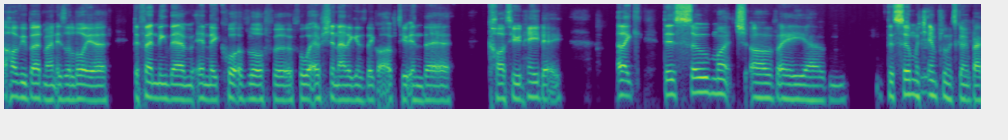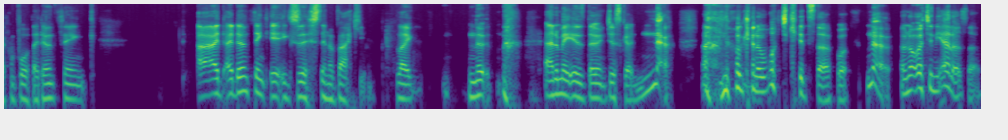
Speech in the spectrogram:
harvey birdman is a lawyer defending them in a court of law for for whatever shenanigans they got up to in their cartoon heyday. Like there's so much of a um there's so much influence going back and forth. I don't think i i don't think it exists in a vacuum. Like no animators don't just go no i'm not gonna watch kid stuff or no i'm not watching the adult stuff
